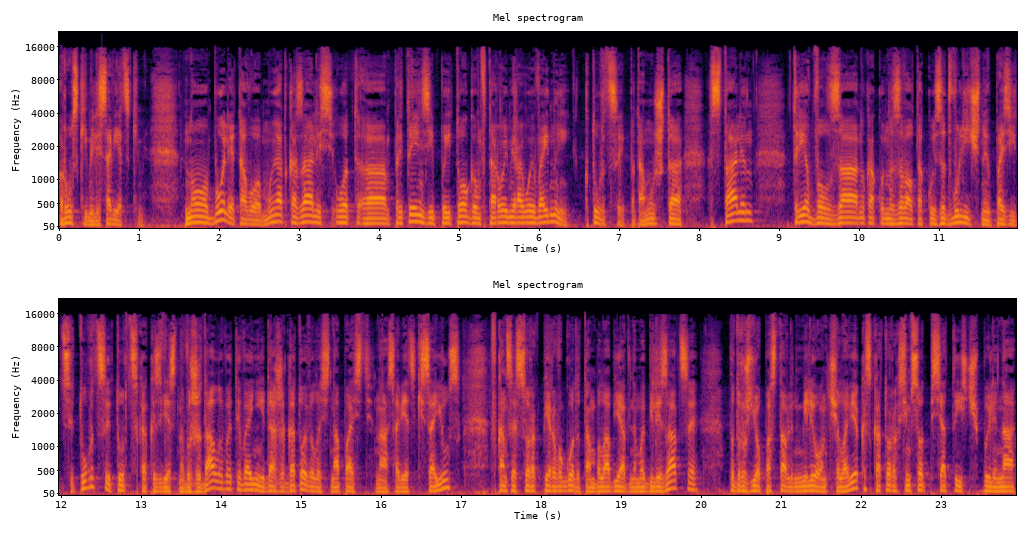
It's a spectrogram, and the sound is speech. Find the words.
русскими или советскими. Но более того, мы отказались от э, претензий по итогам Второй мировой войны к Турции, потому что Сталин требовал за, ну, как он называл, такую за двуличную позицию Турции. Турция, как известно, выжидала в этой войне и даже готовилась напасть на Советский Союз. В конце 1941 года там была объявлена мобилизация. Под ружье поставлен миллион человек, из которых 750 тысяч были на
